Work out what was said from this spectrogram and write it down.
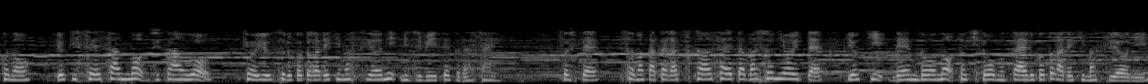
この良き生産の時間を共有することができますように導いてください。そしてその方が使わされた場所において良き伝道の時とを迎えることができますように。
